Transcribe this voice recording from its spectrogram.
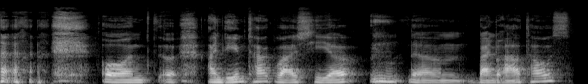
und äh, an dem Tag war ich hier ähm, beim Rathaus,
